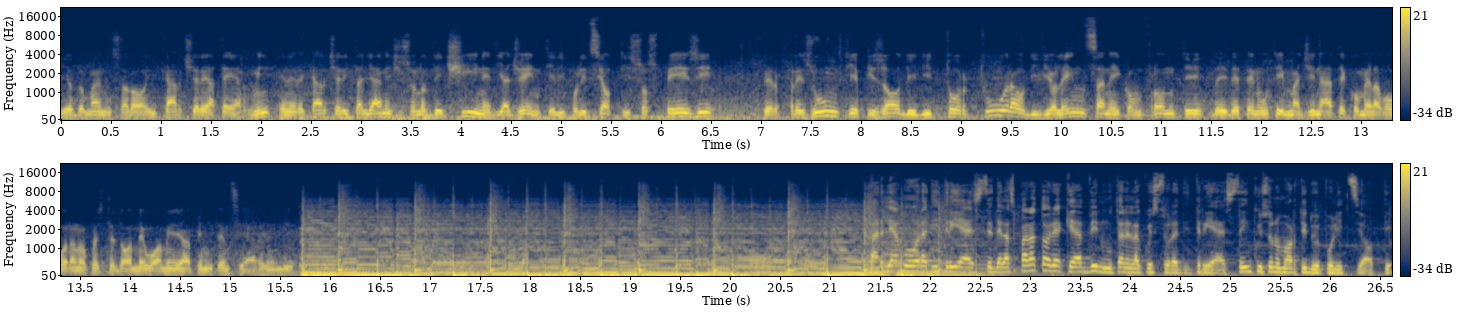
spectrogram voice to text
io domani sarò in carcere a Terni e nelle carceri italiane ci sono decine di agenti e di poliziotti sospesi per presunti episodi di tortura o di violenza nei confronti dei detenuti. Immaginate come lavorano queste donne e uomini della penitenziaria. Quindi... Parliamo ora di Trieste, della sparatoria che è avvenuta nella questura di Trieste, in cui sono morti due poliziotti.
